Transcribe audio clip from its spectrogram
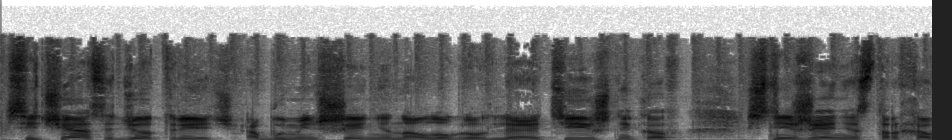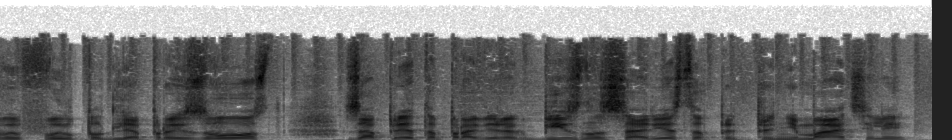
Сейчас идет речь об уменьшении налогов для айтишников, снижении страховых выплат для производств, запрета проверок бизнеса, арестов предпринимателей –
